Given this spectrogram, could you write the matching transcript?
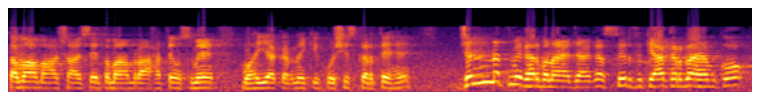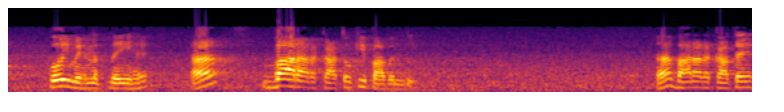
تمام آشائشیں، تمام راحتیں اس میں مہیا کرنے کی کوشش کرتے ہیں۔ جنت میں گھر بنایا جائے گا، صرف کیا کرنا ہے ہم کو؟ کوئی محنت نہیں ہے۔ ہاں؟ بارہ رکاتوں کی پابندی۔ ہاں؟ بارہ رکاتیں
